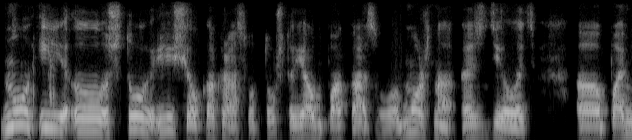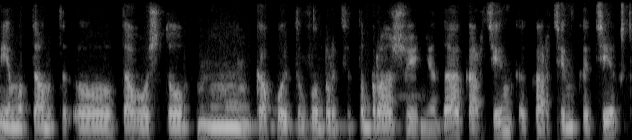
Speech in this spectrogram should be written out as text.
Ну и э, что еще как раз вот то, что я вам показывала. Можно сделать помимо там э, того, что какое-то выбрать отображение, да, картинка, картинка, текст,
